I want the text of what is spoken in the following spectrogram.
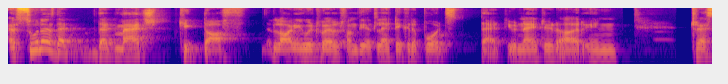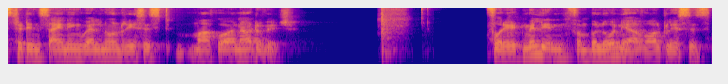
as soon as that that match kicked off laurie whitwell from the athletic reports that united are in interested in signing well-known racist marko arnautovic for 8 million from bologna of all places.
